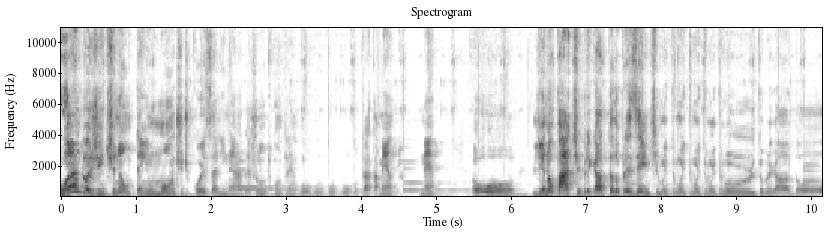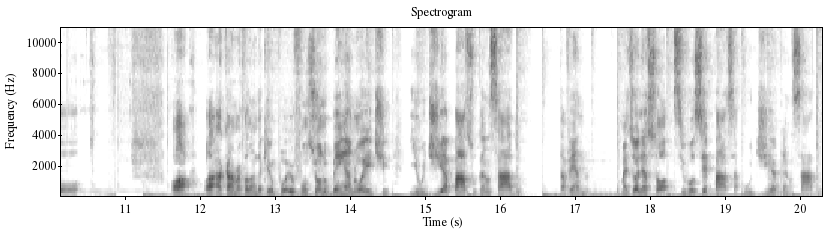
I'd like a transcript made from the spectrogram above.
Quando a gente não tem um monte de coisa alinhada junto com o, o, o, o tratamento, né? O, o Linopati, obrigado pelo presente. Muito, muito, muito, muito, muito obrigado. Ó, a Carmen falando aqui, eu, eu funciono bem à noite e o dia passo cansado. Tá vendo? Mas olha só, se você passa o dia cansado,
